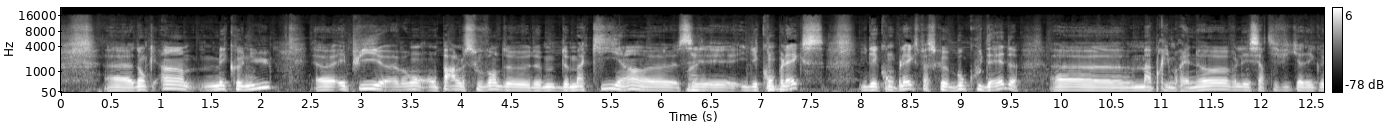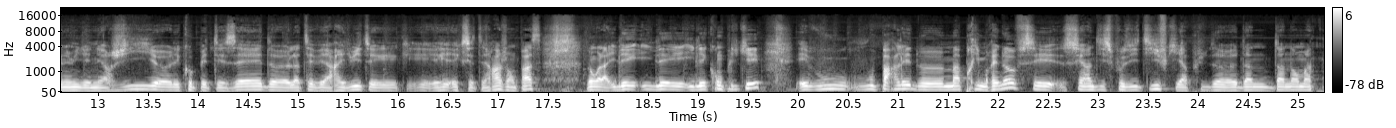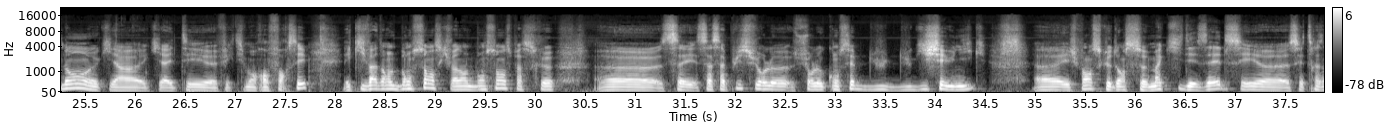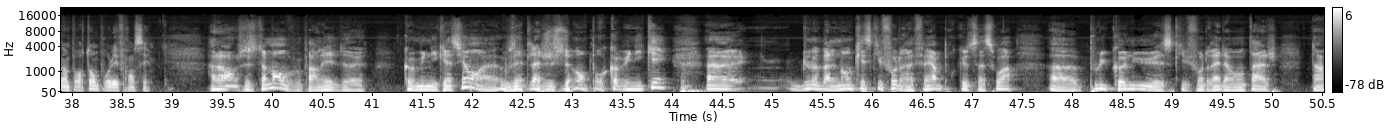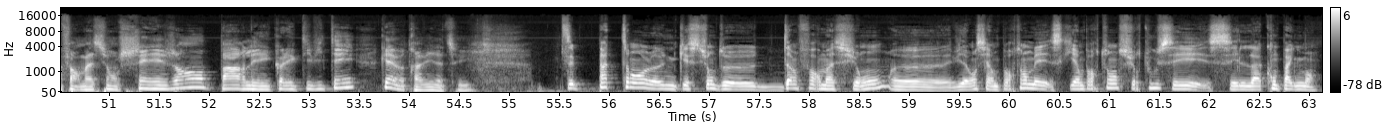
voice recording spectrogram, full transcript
Euh, donc un méconnu, et puis bon, on parle souvent de, de, de maquis. Hein, Il est complexe. Il est complexe parce que beaucoup d'aides, ma prime rénov, les certificats d'économie d'énergie, les COPTZ, la TVA réduite, et, et- etc. J'en passe. Donc voilà, il est, il est, il est compliqué. Et vous, vous parlez de ma prime rénov, c'est un dispositif qui a plus d'un an maintenant, euh, qui a, été euh, effectivement renforcé et qui va dans le bon sens, qui va dans le bon sens parce que euh, ça s'appuie sur le, concept du, guichet unique. Et je pense que dans ce maquis des aides, c'est très important pour les Français. Alors justement, vous parlez de communication, euh, vous êtes là justement pour communiquer. Globalement, qu'est-ce qu'il faudrait faire pour que ça soit plus connu? Est-ce qu'il faudrait davantage d'informations chez les gens, par les collectivités Quel est votre avis là-dessus? C'est pas tant euh, une question de d'information, euh, évidemment c'est important, mais ce qui est important surtout c'est l'accompagnement.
